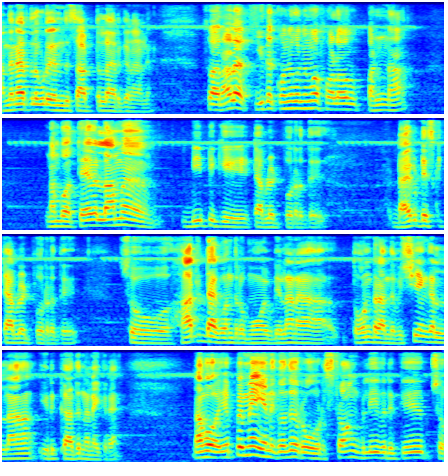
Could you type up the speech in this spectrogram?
அந்த நேரத்தில் கூட இருந்து சாப்பிட்டுலாம் இருக்கேன் நான். அதனால் இதை கொஞ்சம் கொஞ்சமாக ஃபாலோ பண்ணால் நம்ம தேவையில்லாமல் பிபிக்கு டேப்லெட் போடுறது டயபெட்டிஸ்க்கு டேப்லெட் போடுறது. ஸோ ஹார்ட் அட்டாக் வந்துருமோ இப்படிலாம் நான் தோன்ற அந்த விஷயங்கள்லாம் இருக்காதுன்னு நினைக்கிறேன். நம்ம எப்பவுமே எனக்கு வந்து ஒரு ஒரு ஸ்ட்ராங் பிலீவ் இருக்குது so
